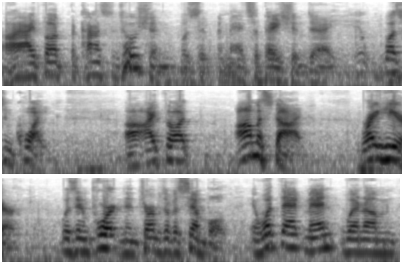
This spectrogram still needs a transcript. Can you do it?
I, I thought the Constitution was an Emancipation Day. It wasn't quite. Uh, I thought Amistad, right here, was important in terms of a symbol. And what that meant when um,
